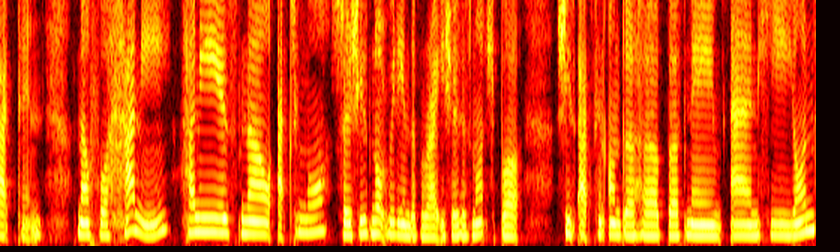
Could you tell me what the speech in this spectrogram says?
acting. Now for Hani, Hani is now acting more, so she's not really in the variety shows as much, but She's acting under her birth name Ahn Heeyeon.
